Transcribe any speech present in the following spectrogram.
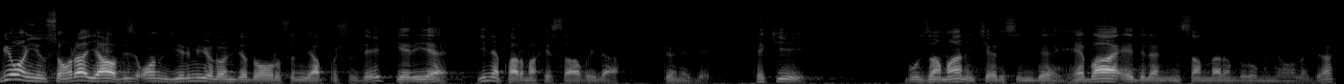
Bir 10 yıl sonra ya biz 10-20 yıl önce doğrusunu yapmışız deyip geriye yine parmak hesabıyla dönecek. Peki bu zaman içerisinde heba edilen insanların durumu ne olacak?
